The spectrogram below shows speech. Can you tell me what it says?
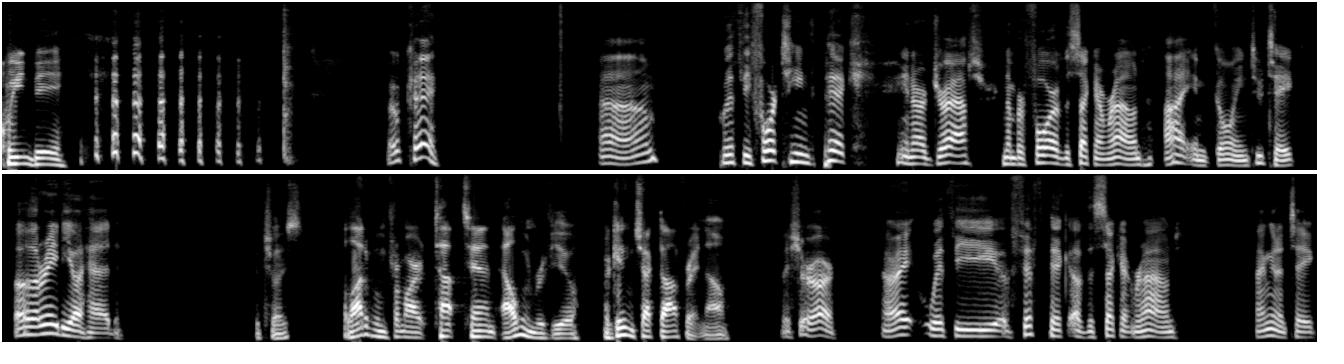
Queen Bee. Okay. Um, with the 14th pick in our draft, number four of the second round, I am going to take a Radiohead. Good choice. A lot of them from our top 10 album review are getting checked off right now. They sure are. All right. With the fifth pick of the second round, I'm going to take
